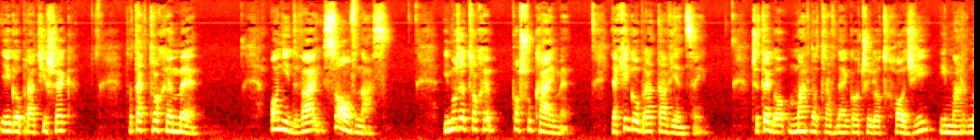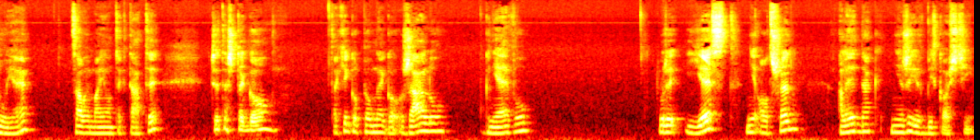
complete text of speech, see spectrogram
jego braciszek, to tak trochę my. Oni dwaj są w nas. I może trochę poszukajmy, jakiego brata więcej. Czy tego marnotrawnego, czyli odchodzi i marnuje cały majątek taty, czy też tego takiego pełnego żalu, gniewu, który jest, nie odszedł, ale jednak nie żyje w bliskości.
